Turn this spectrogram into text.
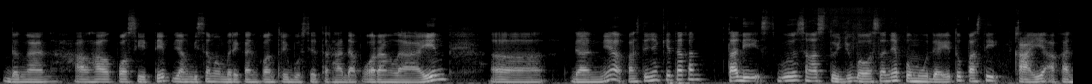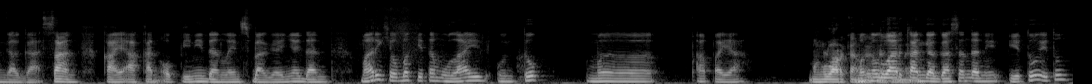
dengan hal-hal positif yang bisa memberikan kontribusi terhadap orang lain eh, dan ya pastinya kita kan tadi gue sangat setuju bahwasannya pemuda itu pasti kaya akan gagasan, kaya akan opini dan lain sebagainya. Dan mari coba kita mulai untuk me, apa ya mengeluarkan mengeluarkan gagasan gagasan dan itu itu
